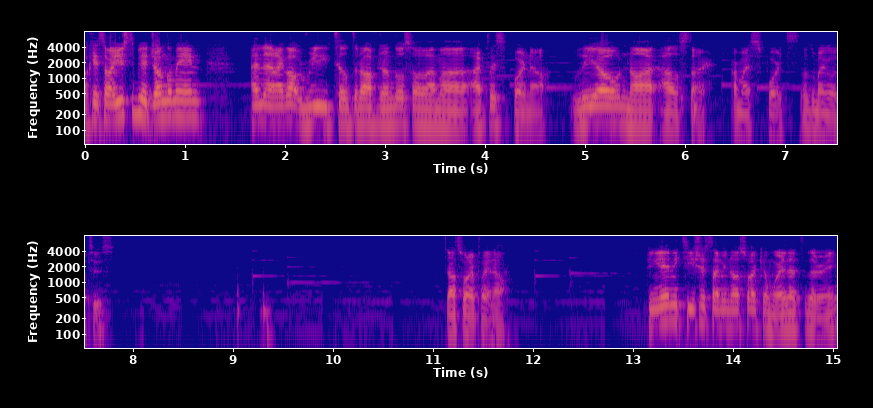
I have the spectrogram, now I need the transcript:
okay. So I used to be a jungle main, and then I got really tilted off jungle. So I'm a I play support now. Leo, not Alistar, are my supports. Those are my go-tos. That's what I play now. If you get any t-shirts, let me know so I can wear that to the ring.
